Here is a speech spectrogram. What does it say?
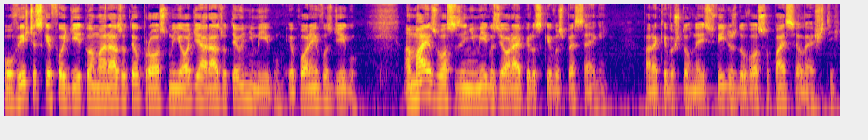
Ouvistes que foi dito: Amarás o teu próximo e odiarás o teu inimigo. Eu, porém, vos digo: Amai os vossos inimigos e orai pelos que vos perseguem para que vos torneis filhos do vosso Pai Celeste.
